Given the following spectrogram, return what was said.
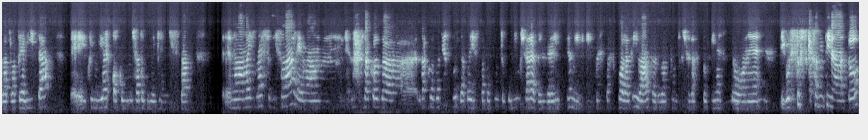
la propria vita e quindi io ho cominciato come pianista. Eh, non ho mai smesso di suonare, ma mm, la cosa, la cosa più assurda poi è stato appunto cominciare a prendere lezioni in questa scuola privata dove appunto c'era questo finestrone di questo scantinato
